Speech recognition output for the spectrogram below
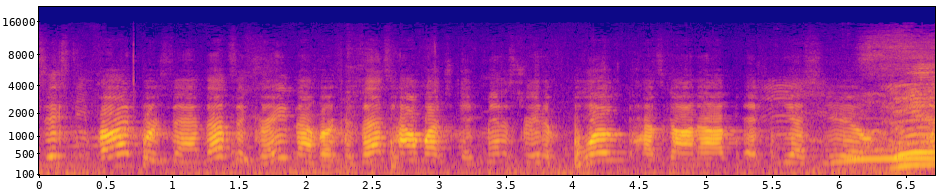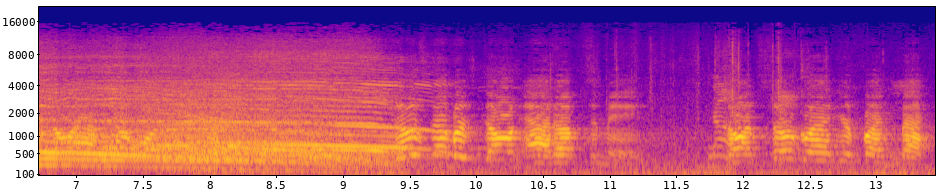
65%, that's a great number because that's how much administrative bloat has gone up at PSU in the last couple of years. Those numbers don't add up to me. So I'm so glad you're fighting back.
